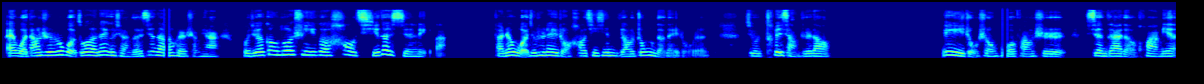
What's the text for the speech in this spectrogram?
哎，我当时如果做了那个选择，现在会是什么样？我觉得更多是一个好奇的心理吧。反正我就是那种好奇心比较重的那种人，就特别想知道另一种生活方式现在的画面。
